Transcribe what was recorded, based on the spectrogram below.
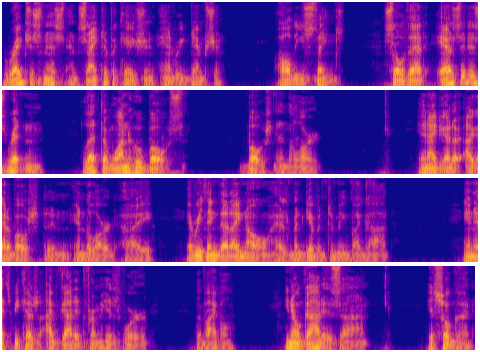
righteousness and sanctification and redemption. All these things, so that as it is written, let the one who boasts boast in the Lord. And I gotta, I gotta boast in, in the Lord. I, everything that I know has been given to me by God. And it's because I've got it from His Word, the Bible. You know, God is, uh, is so good.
